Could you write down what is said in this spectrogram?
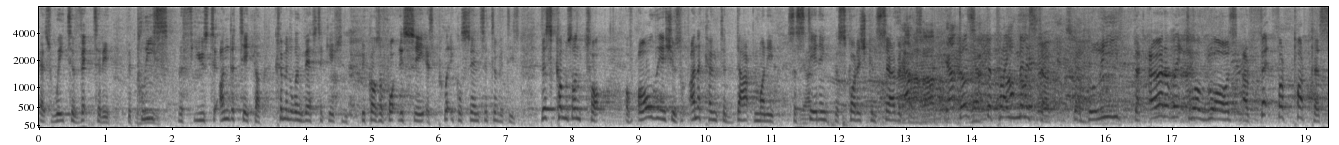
its way to victory. The police refuse to undertake a criminal investigation because of what they say is political sensitivities. This comes on top of all the issues of unaccounted dark money sustaining the Scottish Conservatives. Does the Prime Minister believe that our electoral laws are fit for purpose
